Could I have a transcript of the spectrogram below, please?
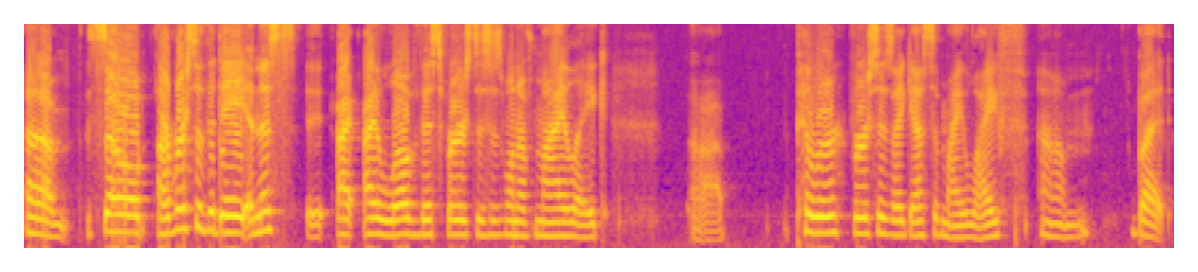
Um, so our verse of the day, and this I I love this verse. This is one of my like uh, pillar verses, I guess, of my life. Um, but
